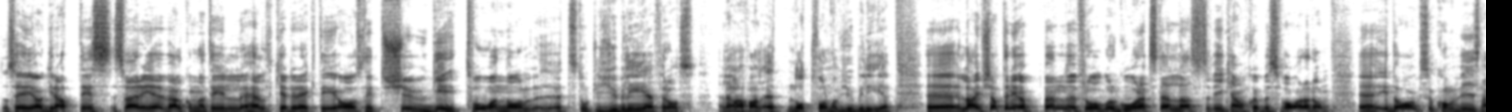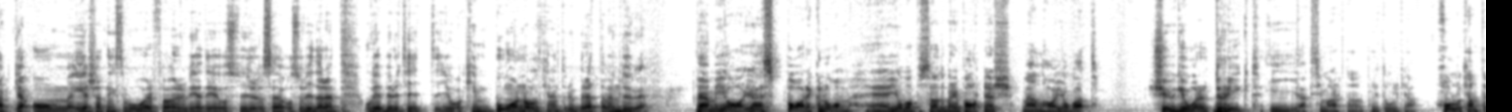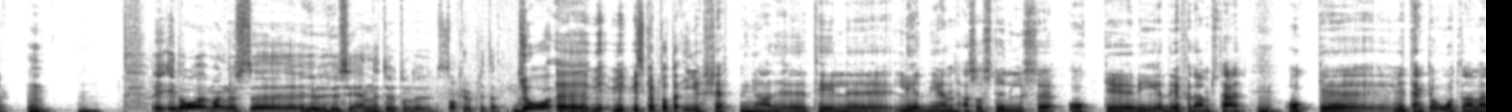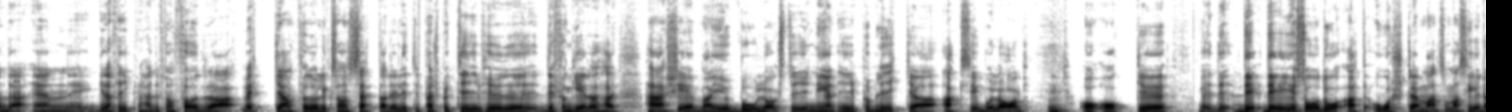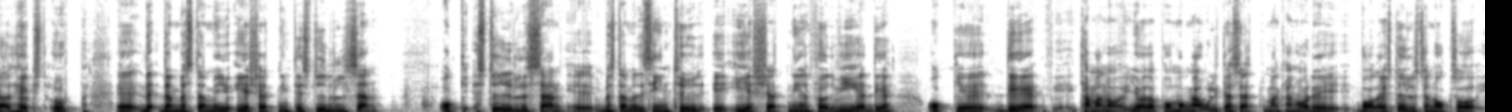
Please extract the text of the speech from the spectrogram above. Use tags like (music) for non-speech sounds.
Då säger jag grattis Sverige, välkomna till Healthcare Direkt. Det är avsnitt 20, 2.0. Ett stort jubileum för oss. Eller i alla fall ett, något form av jubileum. Eh, livechatten är öppen, frågor går att ställas, vi kanske besvarar dem. Eh, idag så kommer vi snacka om ersättningsnivåer för VD och styrelse och så vidare. Och vi har bjudit hit Joakim Bornold. Kan inte du berätta vem du är? Vem är jag? Jag är sparekonom. Eh, jobbar på Söderberg Partners, men har jobbat 20 år drygt i aktiemarknaden på lite olika håll och kanter. Mm. Mm. Idag, Magnus, eh, hur, hur, ser ämnet ut om du stakar upp lite? Ja, eh, vi, ska prata ersättningar eh, till ledningen, alltså styrelse och VD främst här. Mm. Och vi tänkte återanvända en grafik vi hade från förra veckan för att liksom sätta det lite i perspektiv hur det fungerar här. Här ser man ju bolagsstyrningen i publika aktiebolag. Mm. och, och Eh, det, det, det, är ju så då att årsstämman som man ser där högst upp, eh, den bestämmer ju ersättning till styrelsen. Och styrelsen eh, bestämmer i sin tur eh, ersättningen för VD och eh, det kan man göra på många olika sätt. Man kan ha det bara i styrelsen också,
